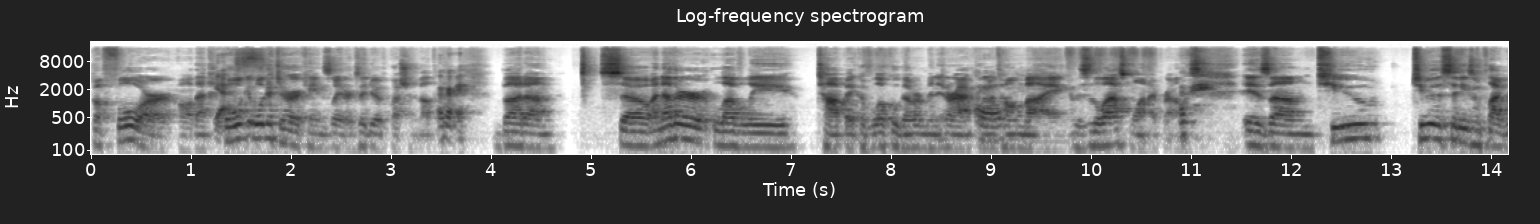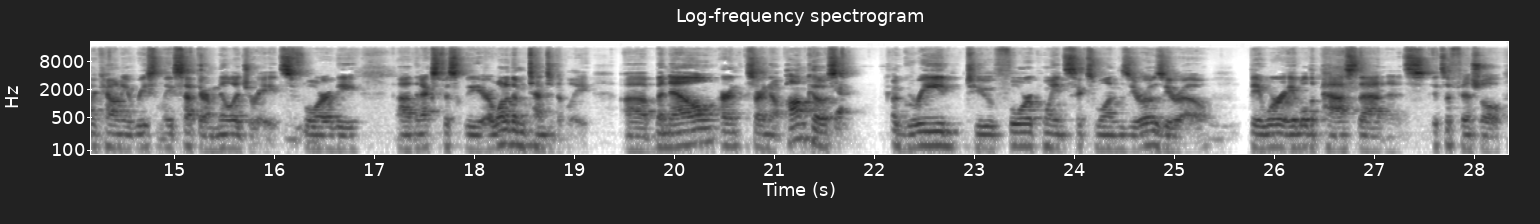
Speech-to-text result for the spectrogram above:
before all that. Yes. But we'll get, we'll get to hurricanes later because I do have a question about that. Okay. But um, so another lovely topic of local government interacting with Oh. home buying. This is the last one, I promise. Is um, two two of the cities in Flagler County recently set their millage rates Mm-hmm. for the uh, the next fiscal year. One of them tentatively. Uh, Bunnell, or sorry, no, Palm Coast Yeah. agreed to four point six one zero zero. They were able to pass that, and it's it's official.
